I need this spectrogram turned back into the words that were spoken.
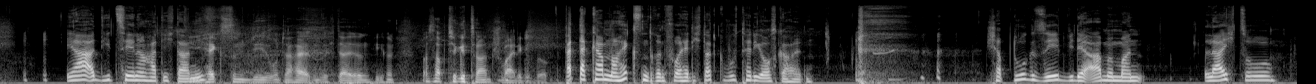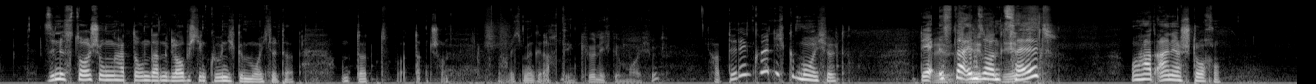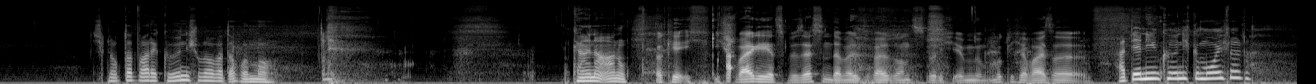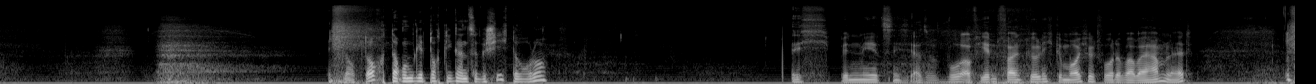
Ja, die Szene hatte ich da die nicht. Hexen, die unterhalten sich da irgendwie. Was habt ihr getan? Schweine gewürgt. Was, da kamen noch Hexen drin vor. Hätte ich das gewusst, hätte ich ausgehalten. Ich habe nur gesehen, wie der arme Mann leicht so Sinnestäuschungen hatte und dann, glaube ich, den König gemeuchelt hat. Und das war dann schon. habe ich mir gedacht. Den König gemeuchelt. Hat der den König gemeuchelt? Der Red- ist da in so ein red- Zelt und hat einen erstochen. Ich glaube, das war der König oder was auch immer. Keine Ahnung. Okay, ich, ich schweige jetzt besessen, damit, weil sonst würde ich eben möglicherweise. Hat der nie einen König gemeuchelt? Ich glaube doch, darum geht doch die ganze Geschichte, oder? Ich bin mir jetzt nicht. Also, wo auf jeden Fall ein König gemeuchelt wurde, war bei Hamlet.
